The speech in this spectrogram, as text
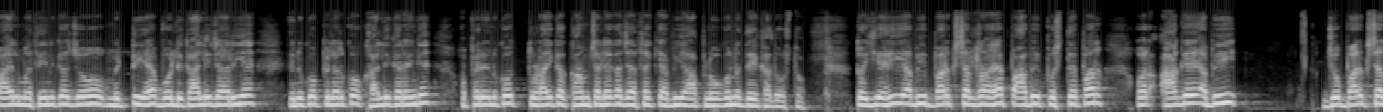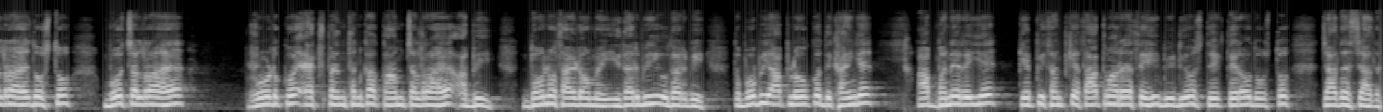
पायल मशीन का जो मिट्टी है वो निकाली जा रही है। इनको पिलर को खाली करेंगे और फिर इनको तुड़ाई का काम चलेगा जैसा कि अभी आप लोगों ने देखा दोस्तों। तो यही अभी वर्क चल रहा है पावी पुश्ते पर और आगे अभी जो वर्क चल रहा है दोस्तों, वो चल रहा है रोड को एक्सपेंशन का काम चल रहा है अभी, दोनों साइडों में, इधर भी, उधर भी। तो वो भी आप लोगों को दिखाएँगे। आप बने रहिए के पी संत के साथ में, और ऐसे ही वीडियोस देखते रहो दोस्तों, ज़्यादा से ज़्यादा।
